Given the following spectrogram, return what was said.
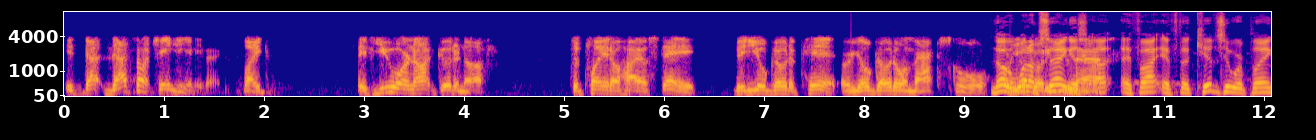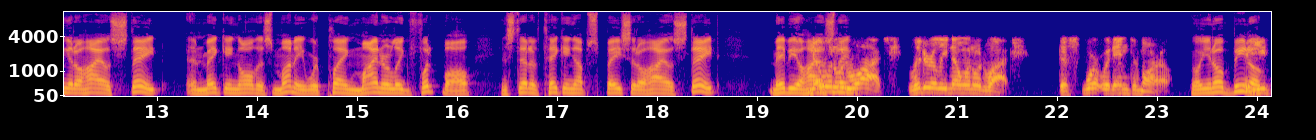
It, that that's not changing anything. Like, if you are not good enough to play at Ohio State, then you'll go to Pitt or you'll go to a MAC school. No, what I'm saying is, uh, if I if the kids who were playing at Ohio State and making all this money were playing minor league football instead of taking up space at Ohio State, maybe Ohio no one State would watch. Literally, no one would watch. The sport would end tomorrow. Well, you know, Beano you,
